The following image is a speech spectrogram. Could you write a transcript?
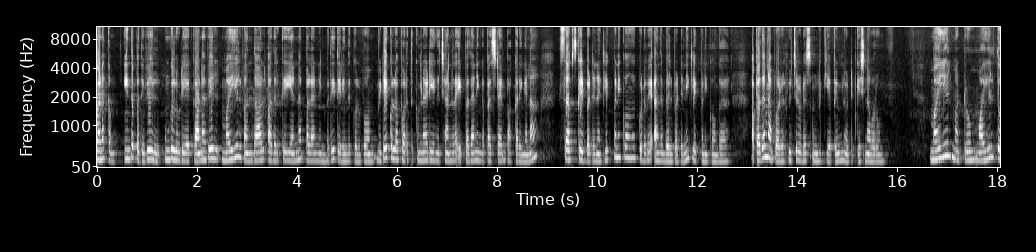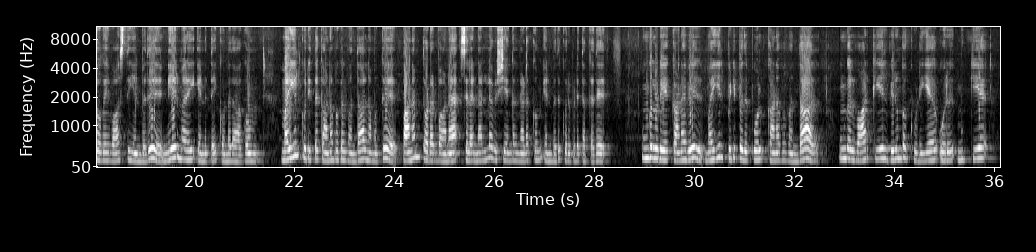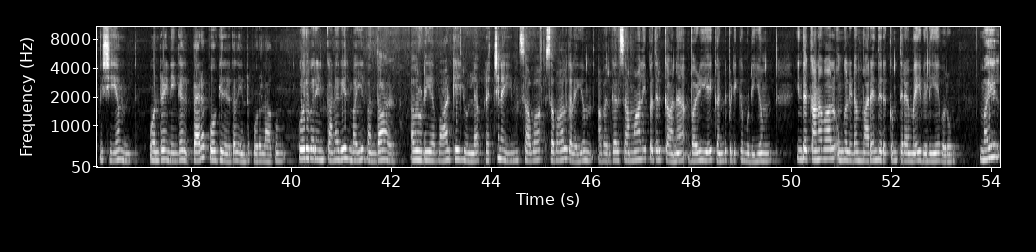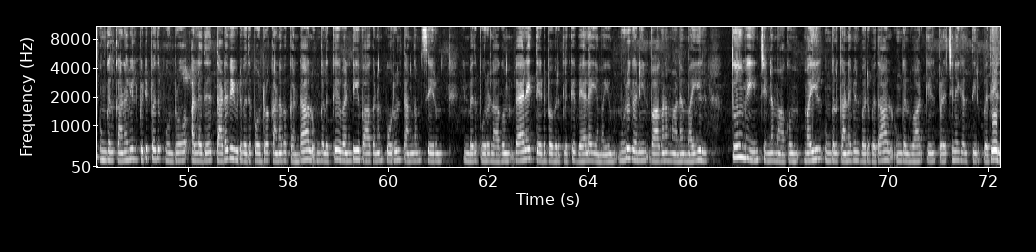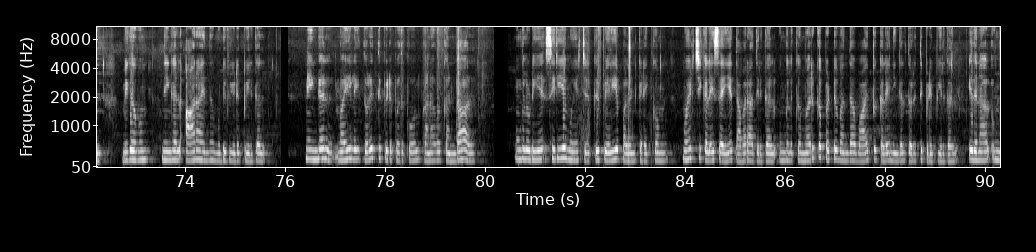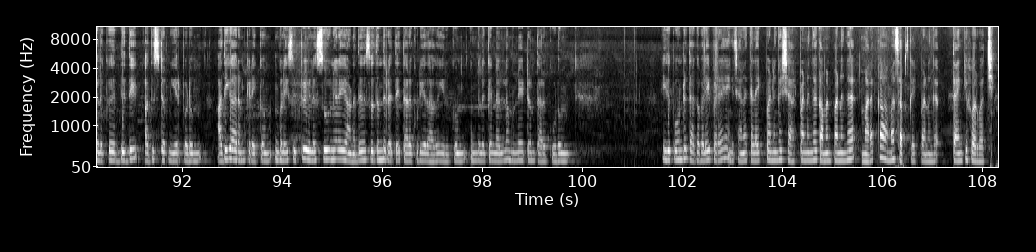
வணக்கம். இந்த பதிவில் உங்களுடைய கனவில் மயில் வந்தால் அதற்கு என்ன பலன் என்பதை தெரிந்து கொள்வோம். விடைக்குள்ளே கொள்ள போகிறதுக்கு முன்னாடி எங்கள் சேனலை இப்போ தான் நீங்கள் ஃபஸ்ட் டைம் பார்க்குறீங்கன்னா சப்ஸ்கிரைப் பட்டனை கிளிக் பண்ணிக்கோங்க. கூடவே அந்த பெல் பட்டனையும் கிளிக் பண்ணிக்கோங்க. அப்போ தான் நான் போகிற ஃபியூச்சர் வீடியோஸ் உங்களுக்கு எப்பயும் நோட்டிஃபிகேஷனாக வரும். மயில் மற்றும் மயில் தொகை வாஸ்து என்பது நேர்மறை எண்ணத்தை கொண்டதாகும். மயில் குறித்த கனவுகள் வந்தால் நமக்கு பணம் தொடர்பான சில நல்ல விஷயங்கள் நடக்கும் என்பது குறிப்பிடத்தக்கது. உங்களுடைய கனவில் மயில் பிடிப்பது போல் கனவு வந்தால் உங்கள் வாழ்க்கையில் விரும்பக்கூடிய ஒரு முக்கிய விஷயம் ஒன்றை நீங்கள் பெறப்போகிறீர்கள் என்று பொருளாகும். ஒருவரின் கனவில் மயில் வந்தால் அவருடைய வாழ்க்கையில் உள்ள பிரச்சனையும் சவா சவால்களையும் அவர்கள் சமாளிப்பதற்கான வழியை கண்டுபிடிக்க முடியும். இந்த கனவால் உங்களிடம் மறைந்திருக்கும் திறமை வெளியே வரும். மயில் உங்கள் கனவில் பிடிப்பது போன்றோ அல்லது தடவி விடுவது போன்றோ கனவு கண்டால் உங்களுக்கு வண்டி வாகனம் பொருள் தங்கம் சேரும் என்பது பொருளாகும். வேலை தேடுபவர்களுக்கு வேலை அமையும். முருகனின் வாகனமான மயில் தூய்மையின் சின்னமாகும். மயில் உங்கள் கனவில் வருவதால் உங்கள் வாழ்க்கையில் பிரச்சனைகள் தீர்ப்பதில் மிகவும் நீங்கள் ஆராய்ந்து முடிவு எடுப்பீர்கள். நீங்கள் மயிலை துரத்தி பிடிப்பது போல் கனவு கண்டால் உங்களுடைய சிறிய முயற்சிக்கு பெரிய பலன் கிடைக்கும். முயற்சிகளை செய்ய தவறாதீர்கள். உங்களுக்கு மறுக்கப்பட்டு வந்த வாய்ப்புகளை நீங்கள் துரத்தி பிடிப்பீர்கள். இதனால் உங்களுக்கு திடீர் அதிர்ஷ்டம் ஏற்படும். அதிகாரம் கிடைக்கும். உங்களை சுற்றியுள்ள சூழ்நிலையானது சுதந்திரத்தை தரக்கூடியதாக இருக்கும். உங்களுக்கு நல்ல முன்னேற்றம் தரக்கூடும். இது போன்ற தகவலை பெற எங்கள் சேனலுக்கு லைக் பண்ணுங்கள் ஷேர் பண்ணுங்கள் கமெண்ட் பண்ணுங்கள் மறக்காமல் சப்ஸ்கிரைப் பண்ணுங்கள் தேங்க்யூ ஃபார் வாட்சிங்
